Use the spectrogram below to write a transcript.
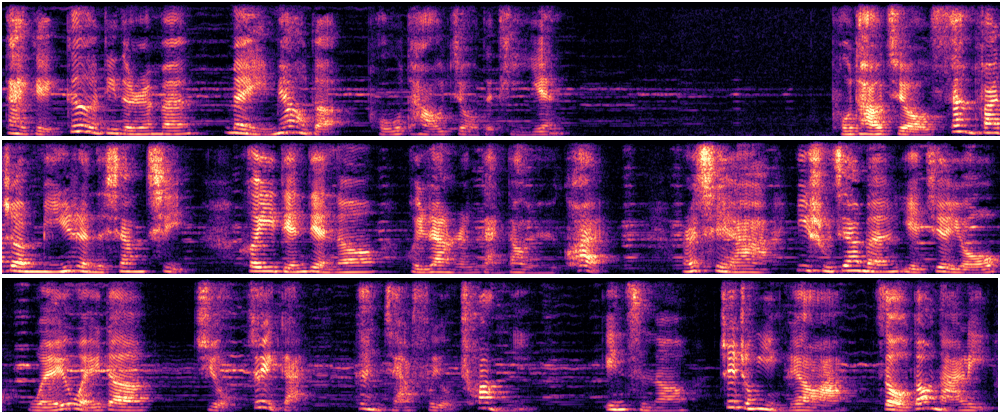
带给各地的人们美妙的葡萄酒的体验。葡萄酒散发着迷人的香气，喝一点点呢，会让人感到愉快。而且啊，艺术家们也借由微微的酒醉感，更加富有创意。因此呢，这种饮料啊，走到哪里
